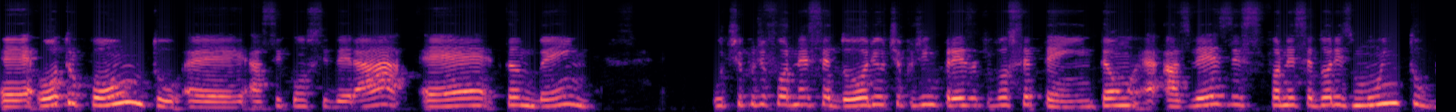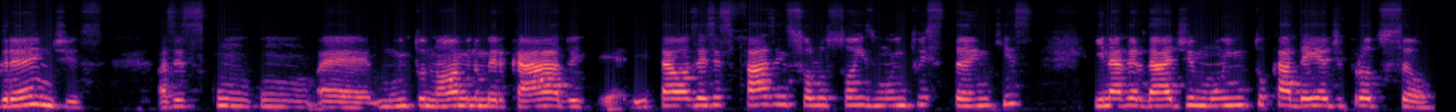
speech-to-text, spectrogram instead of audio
É, outro ponto é, a se considerar é também o tipo de fornecedor e o tipo de empresa que você tem. Então, é, às vezes, fornecedores muito grandes, às vezes com, com é, muito nome no mercado e, e, tal, às vezes fazem soluções muito estanques e, na verdade, muito cadeia de produção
